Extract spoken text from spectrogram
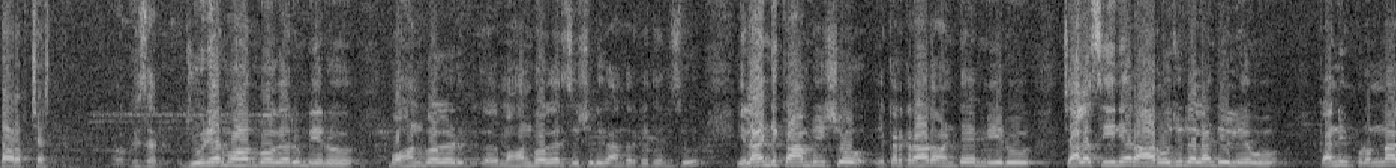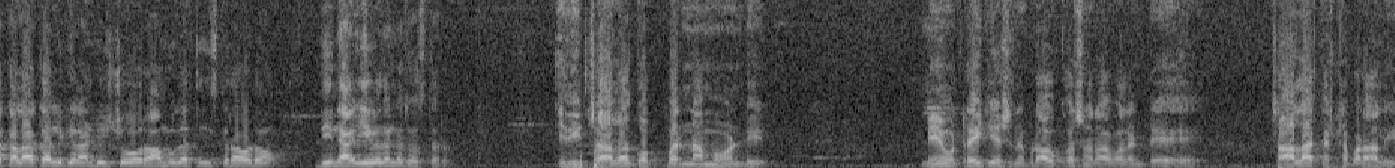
డెవలప్ చేస్తాను. Okay sir. Junior Mohan Babu గారు మీరు మోహన్ బాబు గారు మోహన్ బాబు గారు శిష్యుడిగా అందరికీ తెలుసు. ఇలాంటి కామెడీ షో ఇక్కడికి రావడం అంటే మీరు చాలా సీనియర్ ఆ రోజులు ఎలాంటివి లేవు. కానీ ఇప్పుడున్న కళాకారులకి ఇలాంటి షో రాము గారు తీసుకురావడం దీన్ని ఏ విధంగా చూస్తారు? ఇది చాలా గొప్ప పరిణామం అండి. మేము ట్రై చేసినప్పుడు అవకాశం రావాలంటే చాలా కష్టపడాలి.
